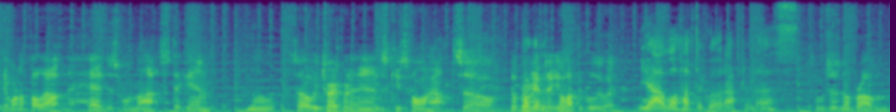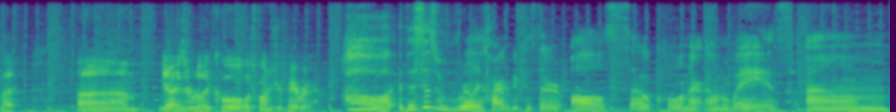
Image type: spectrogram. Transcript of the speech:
They want to fall out and the head just will not stick in. No. So we tried putting it in and it just keeps falling out. So you'll probably have to, you'll have to glue it, Yeah, we'll have to glue it after this. which is no problem. But um, yeah, these are really cool. Which one's your favorite? Oh, this is really hard because they're all so cool in their own ways. Um,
